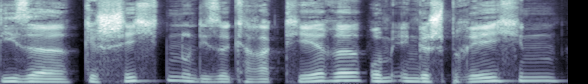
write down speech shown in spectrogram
diese Geschichten und diese Charaktere, um in Gesprächen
